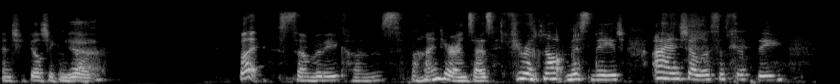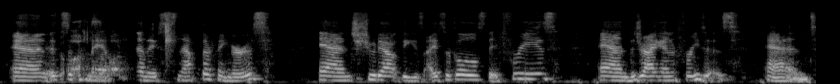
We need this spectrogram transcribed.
and she feels she can yeah. do it. But somebody comes behind her and says, Fear not, Miss Mage, I shall assist thee. And it's a male, and they snap their fingers and shoot out these icicles. They freeze, and the dragon freezes. And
